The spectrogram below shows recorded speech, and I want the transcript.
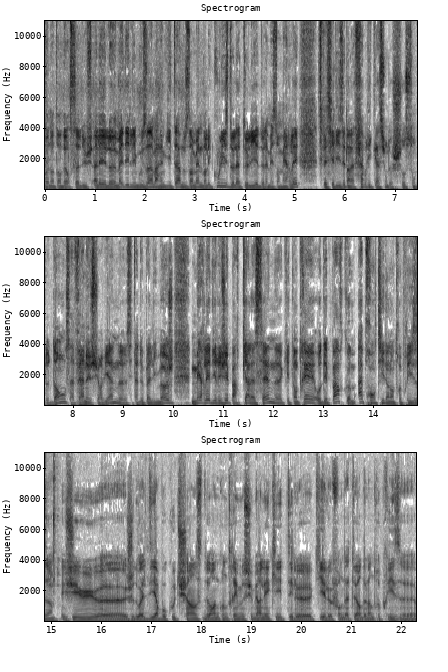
bon entendeur, salut. Allez, le Made in Limousin, Marine Guitare nous emmène dans les coulisses de l'atelier de la maison Merlet, spécialisé dans la fabrication de chaussons de danse à Verneuil-sur-Vienne, c'est à deux pas de Limoges. Merlet dirigé par Pierre Lassène, qui est entré au départ comme apprenti dans l'entreprise. J'ai eu, euh, je dois le dire, beaucoup de chance de rencontrer Monsieur Merlet, qui était le, qui est le fondateur de l'entreprise euh,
